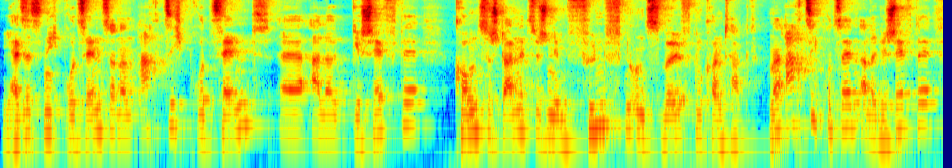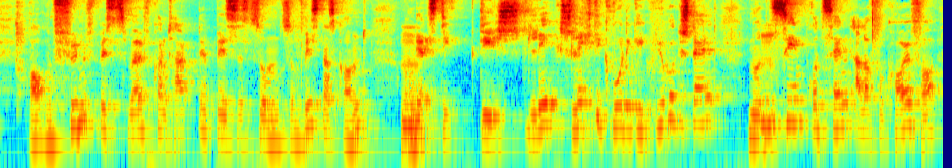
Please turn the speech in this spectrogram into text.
Ja, es ist nicht Prozent, sondern 80 Prozent äh, aller Geschäfte kommen zustande zwischen dem fünften und zwölften Kontakt. Ne? 80 Prozent aller Geschäfte brauchen fünf bis zwölf Kontakte, bis es zum, zum Business kommt. Und mhm. jetzt die, die schle schlechte Quote gegenübergestellt, nur mhm. 10 Prozent aller Verkäufer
